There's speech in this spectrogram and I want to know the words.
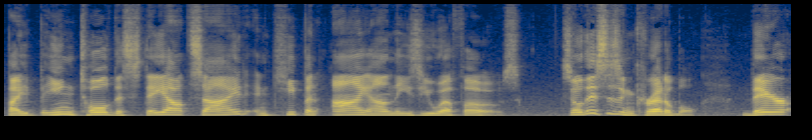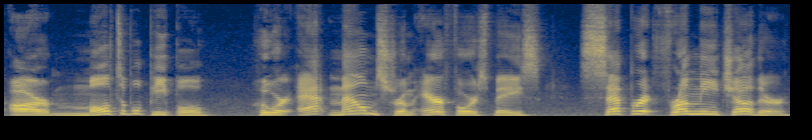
by being told to stay outside and keep an eye on these UFOs. So, this is incredible there are multiple people who were at Malmstrom Air Force Base, separate from each other,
